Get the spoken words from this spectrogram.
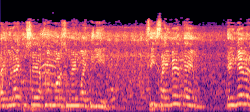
I would like to say a few words to NYPD. Since I met them, they never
